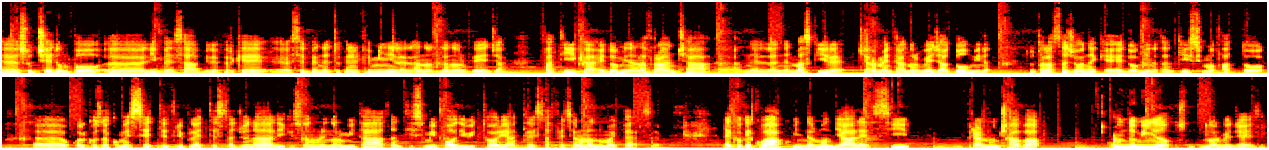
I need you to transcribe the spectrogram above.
eh, succede un po' eh, l'impensabile, perché eh, se abbiamo detto che nel femminile la, la, Norvegia fatica e domina la Francia, eh, nel, nel, maschile chiaramente la Norvegia domina tutta la stagione che domina tantissimo, ha fatto eh, qualcosa come sette triplette stagionali che sono un'enormità, tantissimi podi, vittorie, anche le staffette non hanno mai perse. Ecco che qua, quindi al mondiale, si preannunciava un dominio norvegese.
